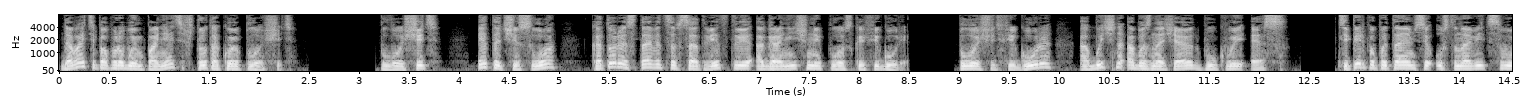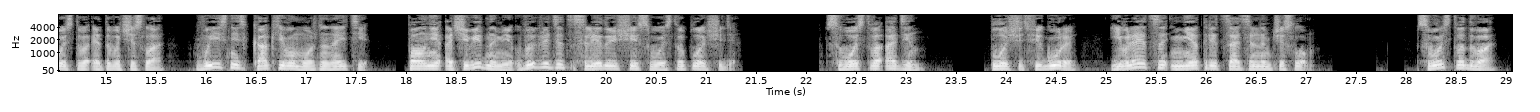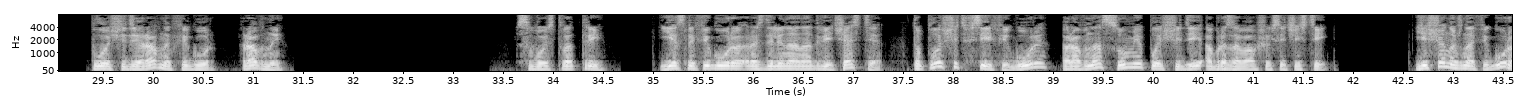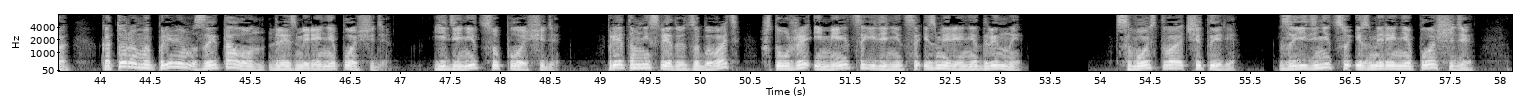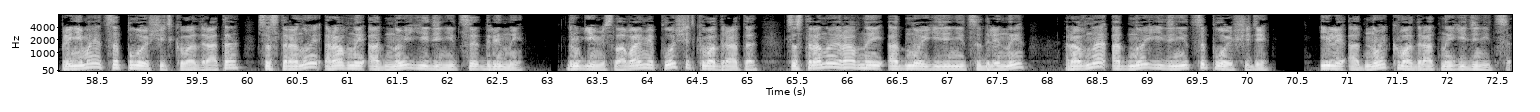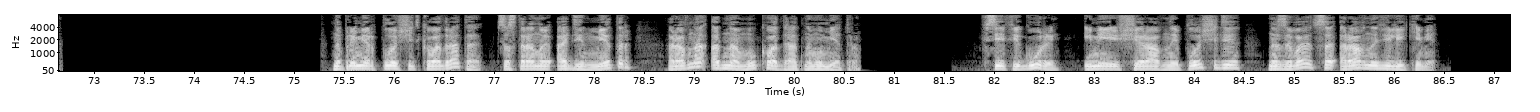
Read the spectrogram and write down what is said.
Давайте попробуем понять, что такое площадь. Площадь – это число, которое ставится в соответствии ограниченной плоской фигуре. Площадь фигуры обычно обозначают буквой S. Теперь попытаемся установить свойства этого числа, выяснить, как его можно найти. Вполне очевидными выглядят следующие свойства площади. Свойство 1. Площадь фигуры является неотрицательным числом. Свойство 2. Площади равных фигур равны. Свойство 3. Если фигура разделена на две части, то площадь всей фигуры равна сумме площадей образовавшихся частей. Еще нужна фигура, которую мы примем за эталон для измерения площади – единицу площади. При этом не следует забывать, что уже имеется единица измерения длины. Свойство 4. За единицу измерения площади принимается площадь квадрата со стороной, равной одной единице длины. Другими словами, площадь квадрата со стороной, равной одной единице длины, равна одной единице площади или одной квадратной единице. Например, площадь квадрата со стороной 1 метр равна 1 квадратному метру. Все фигуры, имеющие равные площади, называются равновеликими.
